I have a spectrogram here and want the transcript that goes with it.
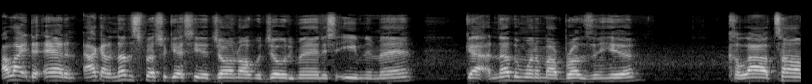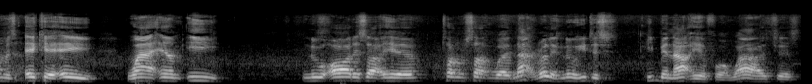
I like to add. An, I got another special guest here, jawing off with Jody, man, this evening, man. Got another one of my brothers in here, Kalal Thomas, aka YME, new artist out here. Told him something. Well, not really new. He just he been out here for a while. It's just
